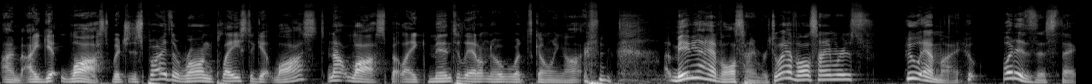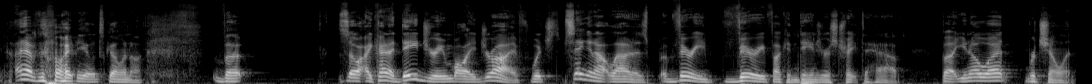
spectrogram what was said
I'm, I get lost, which is probably the wrong place to get lost. Not lost, but like mentally, I don't know what's going on. Maybe I have Alzheimer's. Do I have Alzheimer's? Who am I? Who, what is this thing? I have no idea what's going on. But so I kind of daydream while I drive, which saying it out loud is a very, very fucking dangerous trait to have. But you know what? We're chilling.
